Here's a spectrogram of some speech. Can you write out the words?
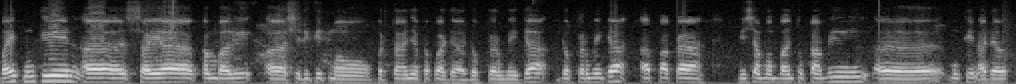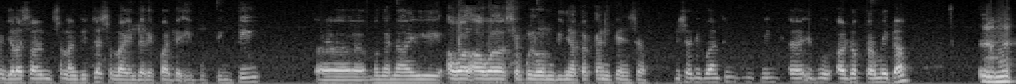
Baik, mungkin uh, saya kembali uh, sedikit mau bertanya kepada Dr. Mega. Dr. Mega, apakah bisa membantu kami uh, mungkin ada penjelasan selanjutnya selain daripada Ibu Pinti uh, mengenai awal-awal sebelum dinyatakan kanker. Bisa dibantu Ibu, uh, Ibu uh, Dr. Mega? Selamat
